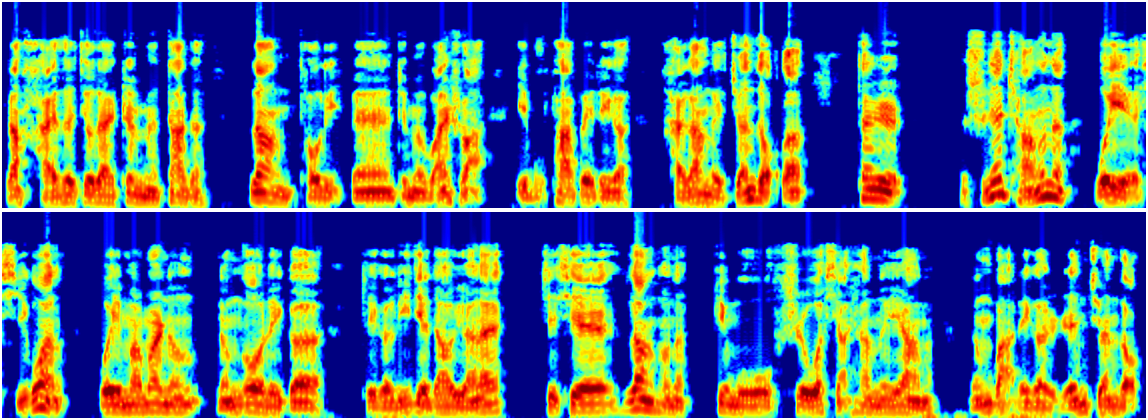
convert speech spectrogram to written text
让孩子就在这么大的浪头里边这么玩耍，也不怕被这个海浪给卷走了。但是时间长了呢，我也习惯了，我也慢慢能能够这个。这个理解到，原来这些浪头呢，并不是我想象那样呢，能把这个人卷走。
